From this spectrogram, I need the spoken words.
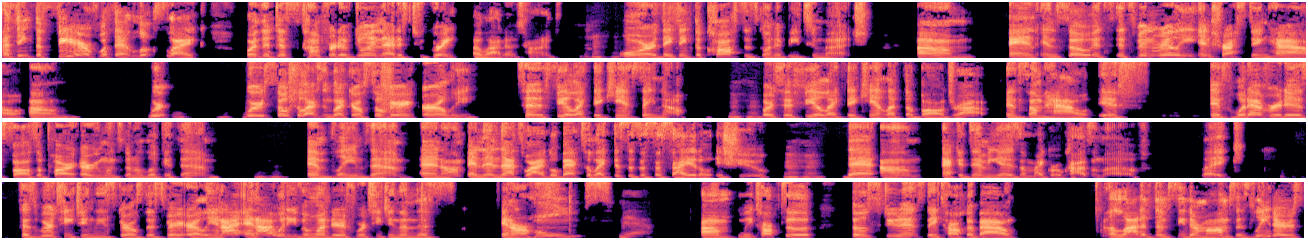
I think the fear of what that looks like or the discomfort of doing that is too great a lot of times mm-hmm. or they think the cost is going to be too much um, and and so it's it's been really interesting how um, we're we're socializing black girls so very early to feel like they can't say no mm-hmm. or to feel like they can't let the ball drop and somehow if if whatever it is falls apart everyone's going to look at them mm-hmm and blame them. And um and and that's why I go back to like this is a societal issue mm-hmm. that um academia is a microcosm of. Like because we're teaching these girls this very early. And I and I would even wonder if we're teaching them this in our homes. Yeah. Um we talk to those students, they talk about a lot of them see their moms as leaders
